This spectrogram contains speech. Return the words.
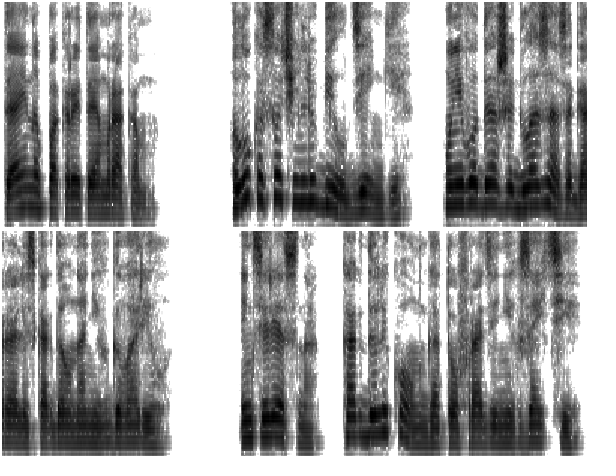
Тайна, покрытая мраком». Лукас очень любил деньги. У него даже глаза загорались, когда он о них говорил. Интересно, как далеко он готов ради них зайти?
